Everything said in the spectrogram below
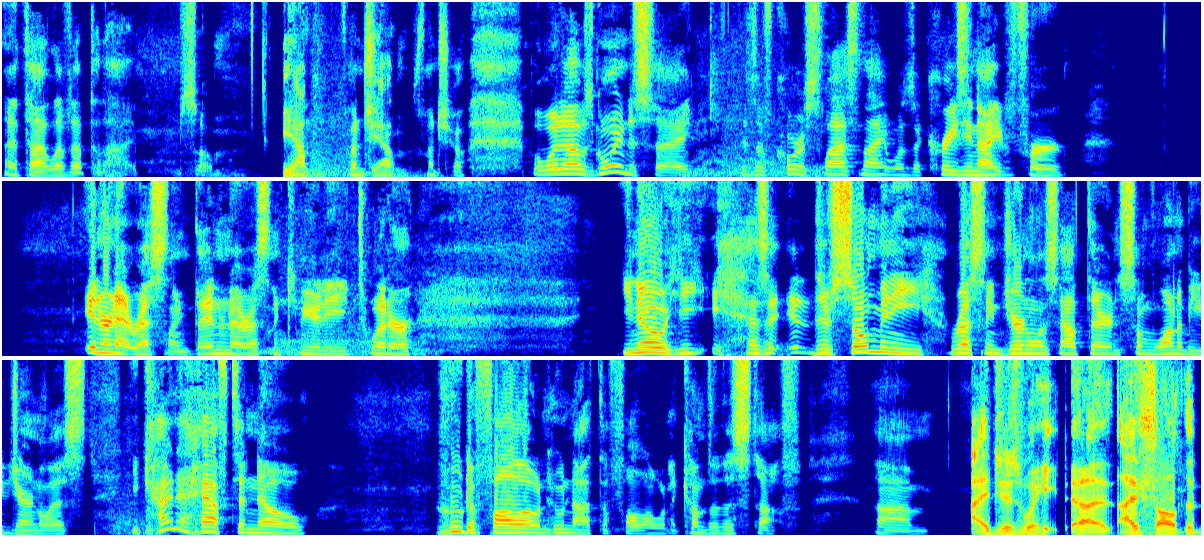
I thought it lived up to the hype. So yeah, fun show, Yeah. fun show. But what I was going to say is, of course, last night was a crazy night for internet wrestling, the internet wrestling community, Twitter. You know, he has. A, there's so many wrestling journalists out there, and some wannabe journalists. You kind of have to know who to follow and who not to follow when it comes to this stuff. Um, I just wait. Uh, I saw the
